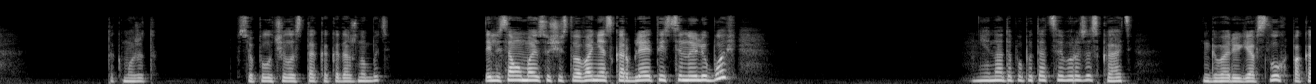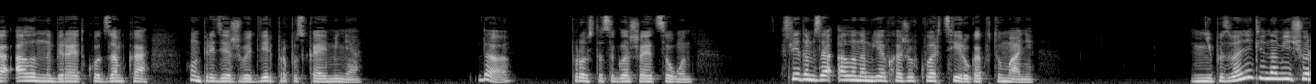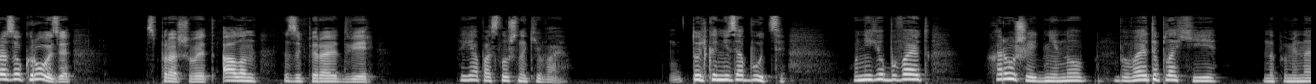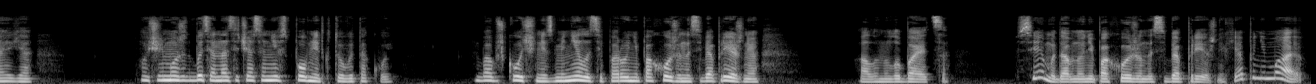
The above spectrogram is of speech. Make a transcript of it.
Так может, все получилось так, как и должно быть? Или само мое существование оскорбляет истинную любовь? Мне надо попытаться его разыскать. Говорю я вслух, пока Алан набирает код замка. Он придерживает дверь, пропуская меня. «Да», — просто соглашается он, — Следом за Алланом я вхожу в квартиру, как в тумане. «Не позвонить ли нам еще разок Розе?» — спрашивает Аллан, запирая дверь. Я послушно киваю. Только не забудьте, у нее бывают хорошие дни, но бывают и плохие, напоминаю я. Очень может быть, она сейчас и не вспомнит, кто вы такой. Бабушка очень изменилась и порой не похожа на себя прежнюю. Алан улыбается. Все мы давно не похожи на себя прежних, я понимаю.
